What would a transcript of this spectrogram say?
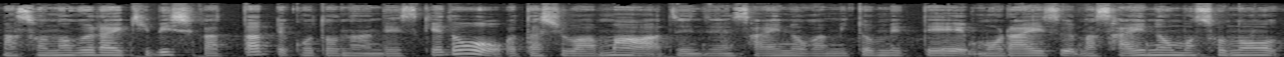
まあそのぐらい厳しかったってことなんですけど私はまあ全然才能が認めてもらえず、まあ、才能もその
